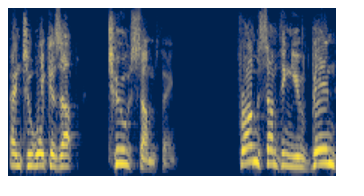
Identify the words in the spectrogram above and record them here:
and to wake us up to something. From something you've been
